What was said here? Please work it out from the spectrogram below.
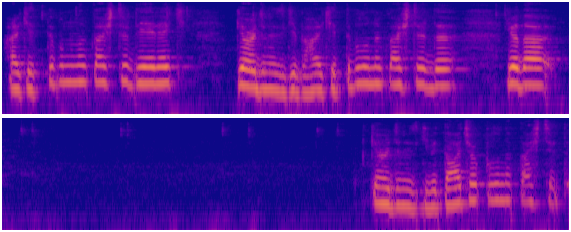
hareketli bulanıklaştır diyerek gördüğünüz gibi hareketli bulanıklaştırdı. Ya da gördüğünüz gibi daha çok bulanıklaştırdı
